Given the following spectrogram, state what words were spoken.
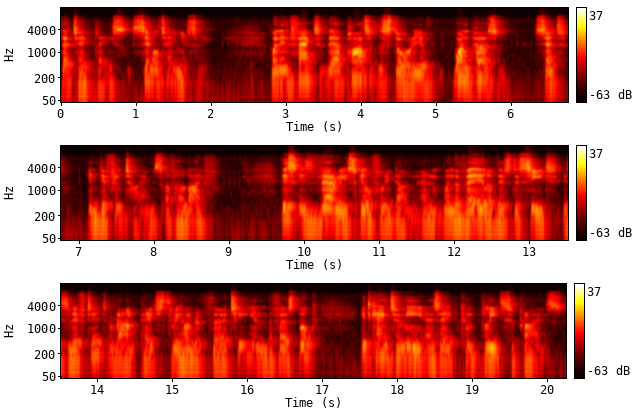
that take place simultaneously, when in fact they are parts of the story of one person set in different times of her life. This is very skillfully done, and when the veil of this deceit is lifted around page 330 in the first book, it came to me as a complete surprise.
